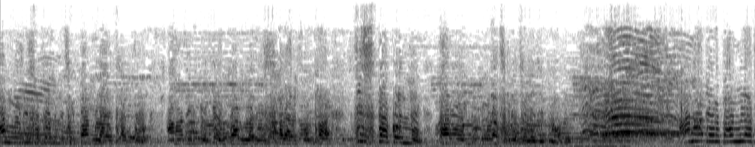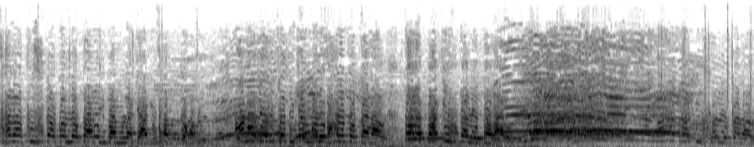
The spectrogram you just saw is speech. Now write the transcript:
বাংলাদেশে জন্মেছি, বাংলায় থাকব। আমাদেরকে কেউ বাংলাদেশ ছাড়ার কথা চেষ্টা করলে তারও ছেড়ে চলে যেতে হবে। আমাদের বাংলা ছাড়া চেষ্টা করলে তার এই বাংলাকে আগে ছাড়তে হবে। আমাদের যদি কেউ বলে ভারতের দালাল, তারা পাকিস্তানের দালাল। পাকিস্তানের দালাল।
